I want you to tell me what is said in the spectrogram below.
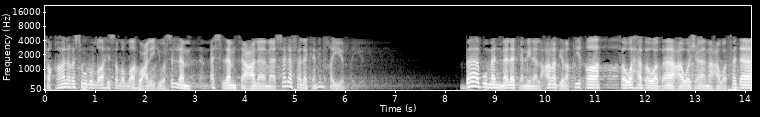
فقال رسول الله صلى الله عليه وسلم أسلمت على ما سلف لك من خير. باب من ملك من العرب رقيقا فوهب وباع وجامع وفدى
